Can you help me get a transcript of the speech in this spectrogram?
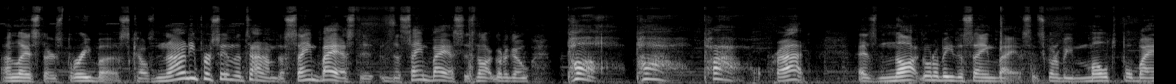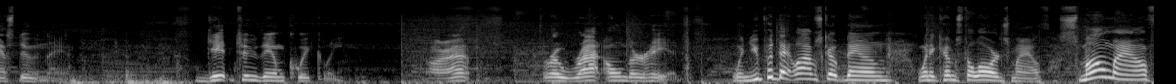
unless there's three busts because 90% of the time the same bass the same bass is not going to go paw paw paw right? It's not going to be the same bass. It's going to be multiple bass doing that. Get to them quickly all right? Throw right on their head. When you put that live scope down when it comes to largemouth, smallmouth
